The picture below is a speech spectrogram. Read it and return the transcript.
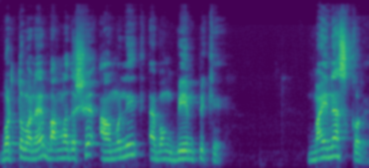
বর্তমানে বাংলাদেশে আওয়ামী লীগ এবং বিএনপিকে মাইনাস করে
